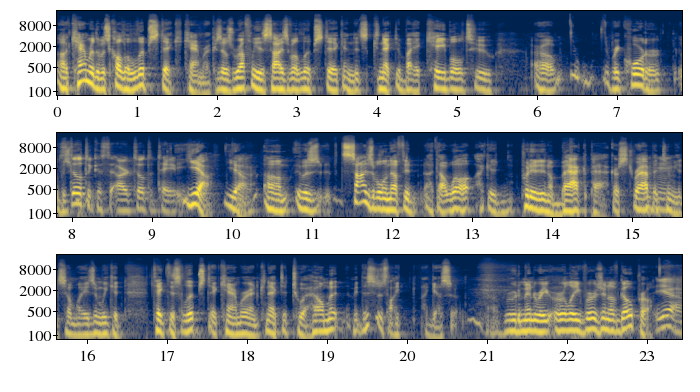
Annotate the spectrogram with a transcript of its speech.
a camera that was called a lipstick camera because it was roughly the size of a lipstick and it's connected by a cable to a recorder. It was Still to cassette or tilted tape. yeah, yeah. Um, it was sizable enough that I thought, well, I could put it in a backpack or strap it to Mm-hmm. me in some ways, and we could take this lipstick camera and connect it to a helmet. I mean, this is like, I guess, a, a rudimentary early version of GoPro. Yeah.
